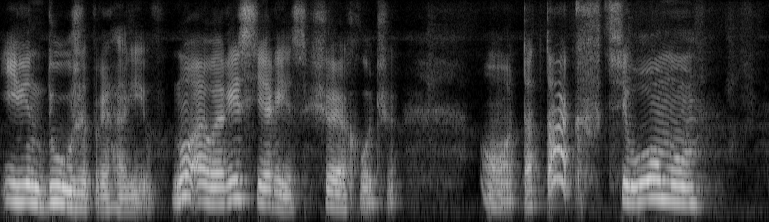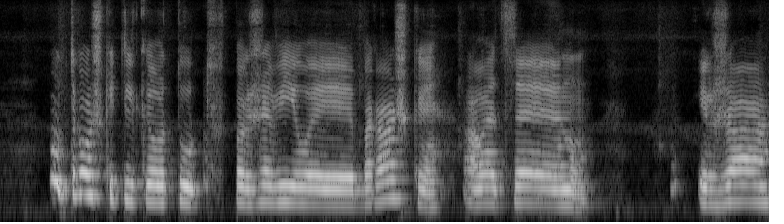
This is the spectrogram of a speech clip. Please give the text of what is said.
і він дуже пригорів. Ну, але рис є рис, що я хочу. От, а так, в цілому, ну, трошки тільки отут поржавіли барашки Але це, ну, іржа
